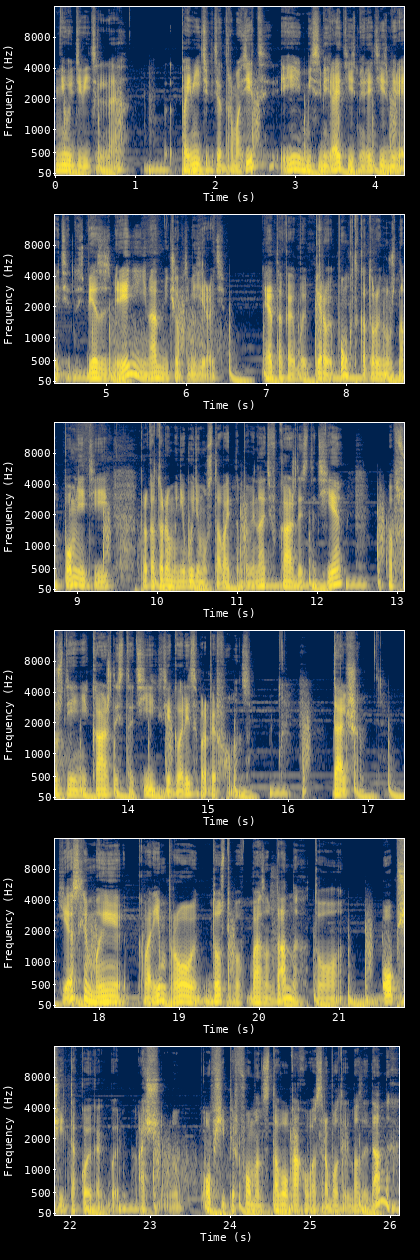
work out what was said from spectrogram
неудивительная. Поймите, где тормозит, и измеряйте, измеряйте, измеряйте. То есть без измерений не надо ничего оптимизировать. Это как бы первый пункт, который нужно помнить и про который мы не будем уставать напоминать в каждой статье, в обсуждении каждой статьи, где говорится про performance. Дальше. Если мы говорим про доступ к базам данных, то общий такой как бы ну, общий performance того, как у вас работает база данных,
